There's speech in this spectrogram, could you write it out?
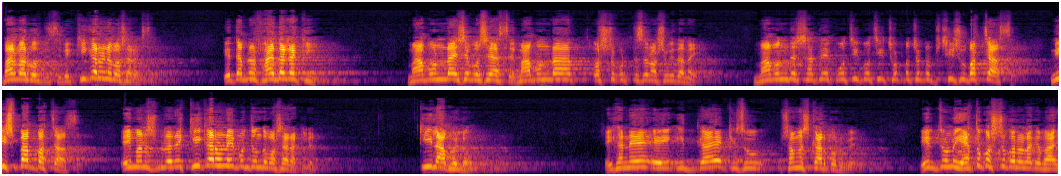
বারবার বলতেছি, ভাই, কি কারণে বসা রাখছেন? এতে আপনার ফায়দাটা কি? মা বোনরা এসে বসে আছে। মা বোনরা কষ্ট করতেছেন, অসুবিধা নাই। মা বোনদের সাথে কচি কচি ছোট ছোট শিশু বাচ্চা আছে, নিষ্পাপ বাচ্চা আছে। এই মানুষগুলোরে কি কারণে এই পর্যন্ত বসায় রাখলেন? কি লাভ হইল? এখানে এই ঈদগায় কিছু সংস্কার করবে। এর জন্য এত কষ্ট করা লাগে ভাই।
